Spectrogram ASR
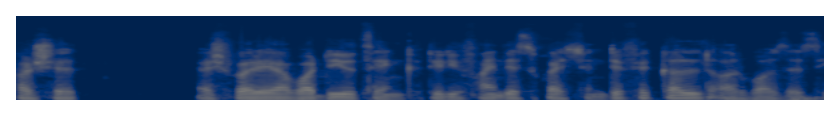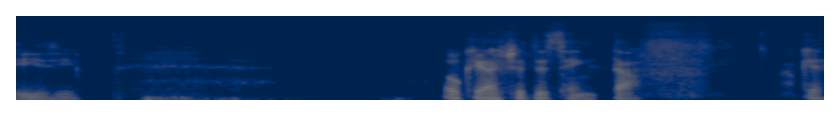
Harshit, Ashwarya, what do you think? Did you find this question difficult or was this easy? Okay, Ashit is saying tough. Okay,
